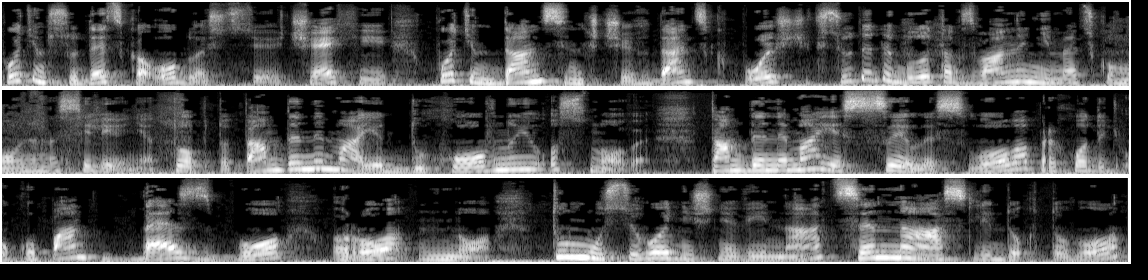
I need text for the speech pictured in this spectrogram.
потім Судецька область е, Чехії, потім Дансінг чи Гданськ Польщі, всюди, де було так зване німецькомовне населення. Тобто там, де немає духовної основи, там, де немає сили слова, приходить окупант безборонно. Тому сьогоднішня війна це наслідок того,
